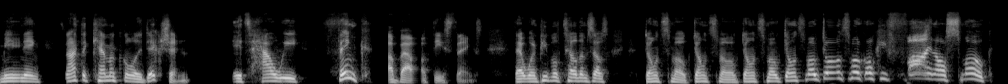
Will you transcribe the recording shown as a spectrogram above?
Meaning it's not the chemical addiction, it's how we think about these things. That when people tell themselves, don't smoke, don't smoke, don't smoke, don't smoke, don't smoke. Okay, fine, I'll smoke.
